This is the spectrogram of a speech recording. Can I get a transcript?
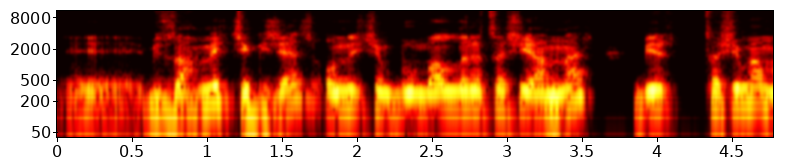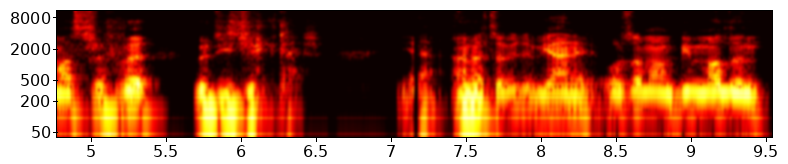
e, bir zahmet çekeceğiz. Onun için bu malları taşıyanlar bir taşıma masrafı ödeyecekler. Yani anlatabildim Yani o zaman bir malın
